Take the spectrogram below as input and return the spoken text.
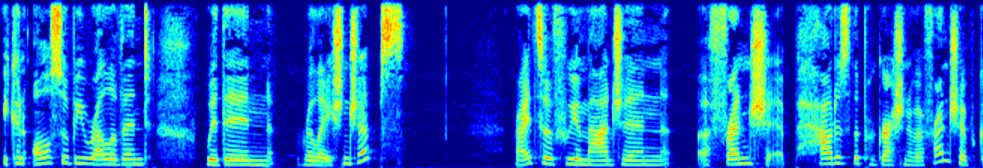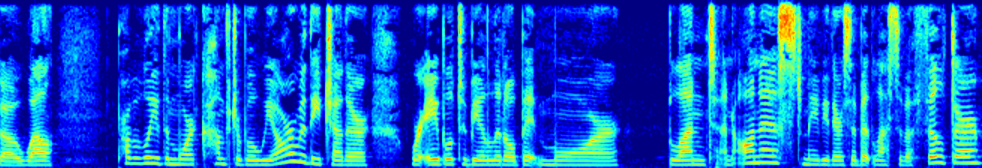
It can also be relevant within relationships, right? So if we imagine a friendship, how does the progression of a friendship go? Well, probably the more comfortable we are with each other, we're able to be a little bit more blunt and honest. Maybe there's a bit less of a filter.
